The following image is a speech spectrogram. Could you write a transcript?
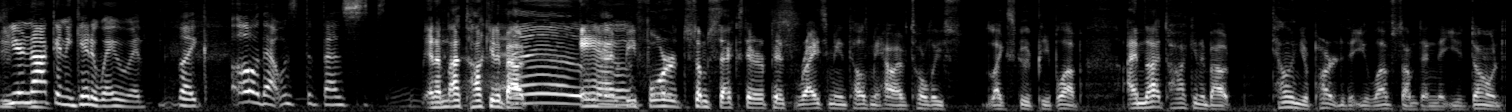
you're not gonna get away with like, oh, that was the best. and I'm not talking about Oh, and before some sex therapist writes me and tells me how I've totally like screwed people up, I'm not talking about telling your partner that you love something that you don't,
